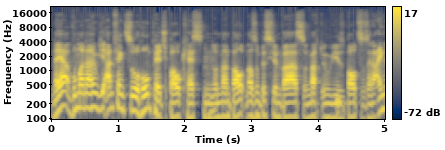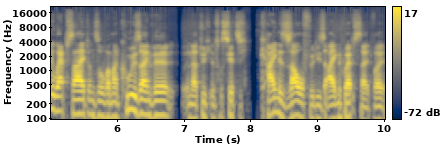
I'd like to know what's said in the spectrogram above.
naja, wo man dann irgendwie anfängt, so Homepage-Baukästen mhm. und man baut mal so ein bisschen was und macht irgendwie, baut so seine eigene Website und so, weil man cool sein will. Und natürlich interessiert sich keine Sau für diese eigene Website, weil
